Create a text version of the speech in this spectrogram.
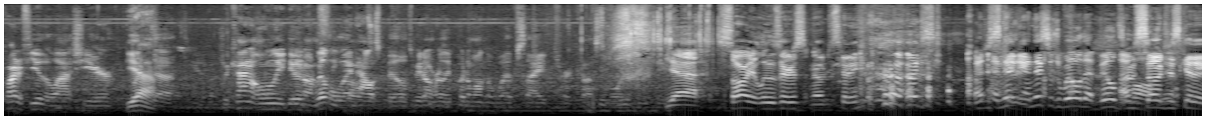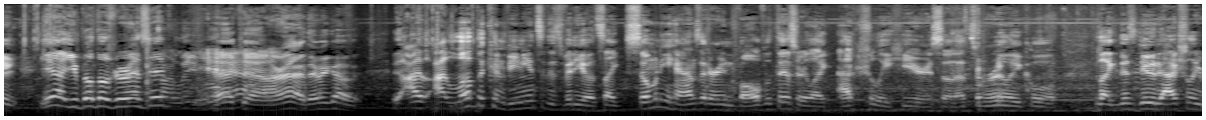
quite a few the last year. Yeah. But, uh, we kind of only do it on full in-house builds. We don't really put them on the website for customers. Yeah. Sorry, losers. No, just kidding. I'm just, I'm just And, thi- kidding. and this is Will that builds them I'm all. so just kidding. Yeah, you build those rear ends, dude? lead. Heck yeah. All right, there we go. I, I love the convenience of this video. It's like so many hands that are involved with this are like actually here, so that's really cool. Like this dude actually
